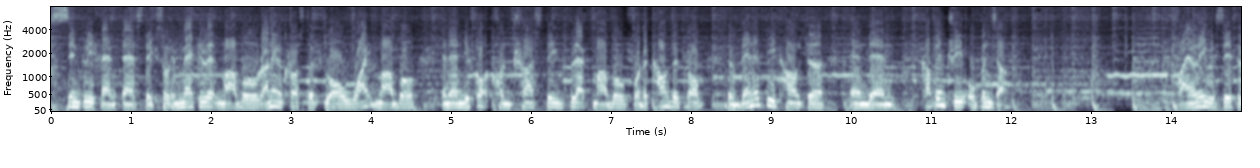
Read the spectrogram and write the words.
Simply fantastic. So immaculate marble running across the floor, white marble, and then you've got contrasting black marble for the countertop, the vanity counter, and then carpentry opens up. Finally, we save the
